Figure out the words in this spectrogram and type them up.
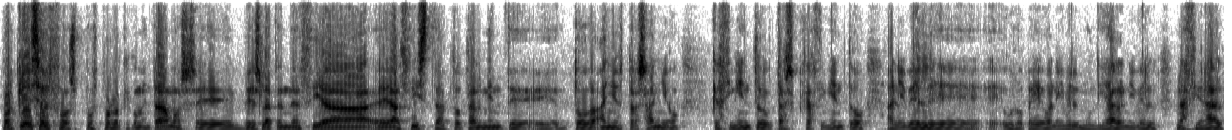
¿Por qué Salesforce? Pues por lo que comentábamos, eh, ves la tendencia alcista totalmente, todo año tras año, crecimiento tras crecimiento a nivel europeo, a nivel mundial, a nivel nacional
